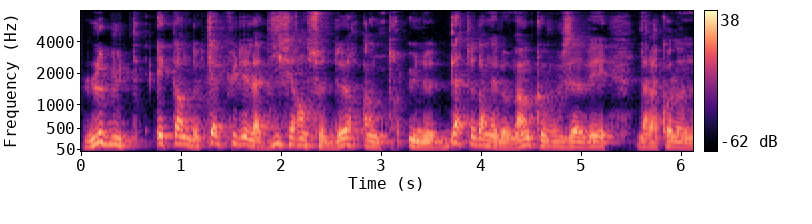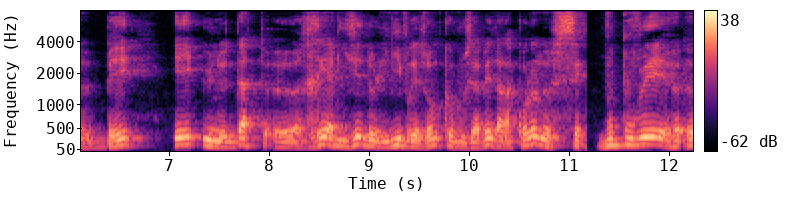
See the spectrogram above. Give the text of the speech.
Le but étant de calculer la différence d'heure entre une date d'enlèvement que vous avez dans la colonne B et une date euh, réalisée de livraison que vous avez dans la colonne C. Vous pouvez euh, euh,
